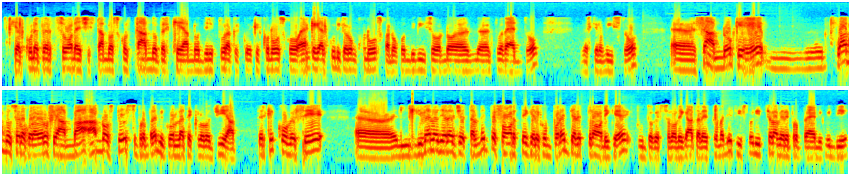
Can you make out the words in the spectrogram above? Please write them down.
che alcune persone ci stanno ascoltando perché hanno addirittura che, che conosco e anche che alcuni che non conosco hanno condiviso il, il tuo evento perché l'ho visto, eh, sanno che mh, quando sono con la loro fiamma hanno spesso problemi con la tecnologia, perché è come se eh, il livello di energia è talmente forte che le componenti elettroniche, appunto che sono legate all'elettromagnetismo, iniziano ad avere problemi, quindi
